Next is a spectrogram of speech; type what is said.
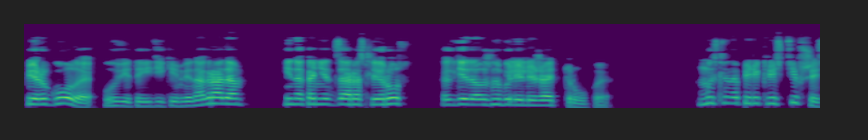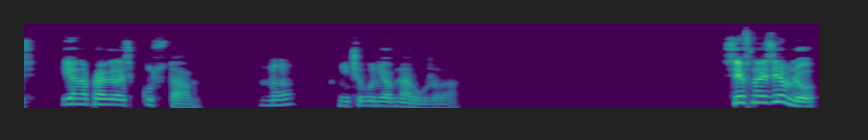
перголы, увитые диким виноградом, и, наконец, заросли роз, где должны были лежать трупы. Мысленно перекрестившись, я направилась к кустам, но ничего не обнаружила. Сев на землю,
